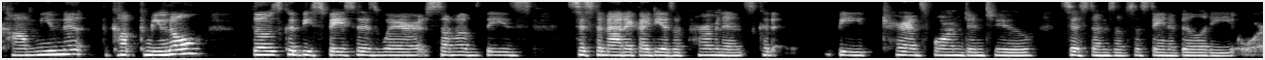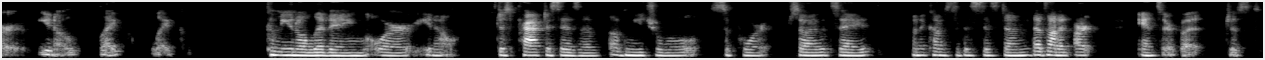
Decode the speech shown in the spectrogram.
communi- the com- communal those could be spaces where some of these systematic ideas of permanence could be transformed into systems of sustainability or you know like like communal living or you know just practices of, of mutual support. So i would say when it comes to the system that's not an art answer but just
